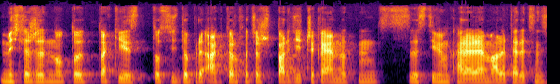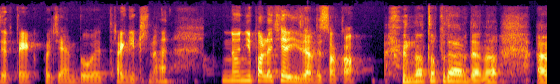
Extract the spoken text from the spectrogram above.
Myślę, że no to taki jest dosyć dobry aktor, chociaż bardziej czekałem na ten ze Steve'em Carellem, ale te recenzje, tak jak powiedziałem, były tragiczne. No nie polecieli za wysoko. No to prawda, no. A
